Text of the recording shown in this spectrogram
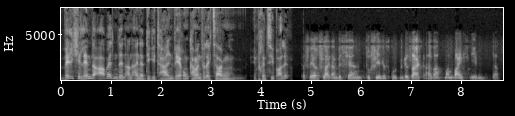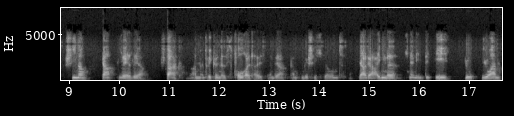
Welche Länder arbeiten denn an einer digitalen Währung? Kann man vielleicht sagen, im Prinzip alle? Das wäre vielleicht ein bisschen zu viel des Guten gesagt, aber man weiß eben, dass China ja sehr, sehr stark am entwickeln ist, Vorreiter ist in der ganzen Geschichte und ja, der eigene, ich nenne ihn E-Yuan,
